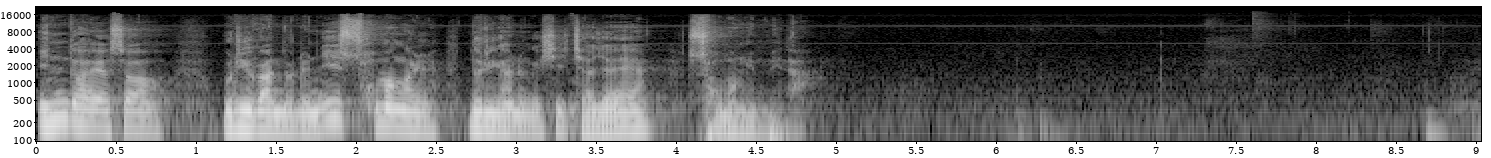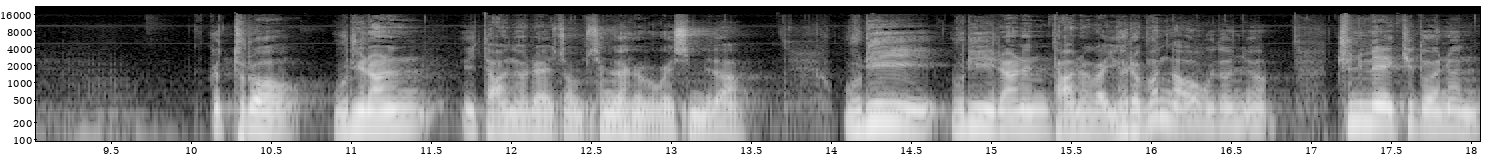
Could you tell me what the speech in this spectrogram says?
인도하여서 우리가 누린 이 소망을 누리게 하는 것이 제자의 소망입니다. 끝으로 우리라는 이 단어를 좀 생각해 보겠습니다. 우리, 우리라는 단어가 여러 번 나오거든요. 주님의 기도는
